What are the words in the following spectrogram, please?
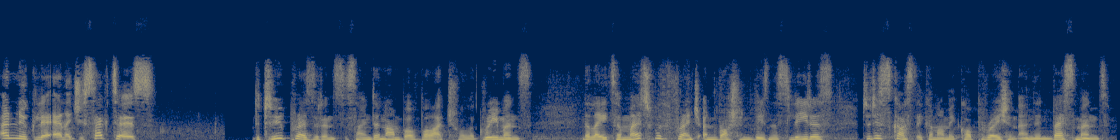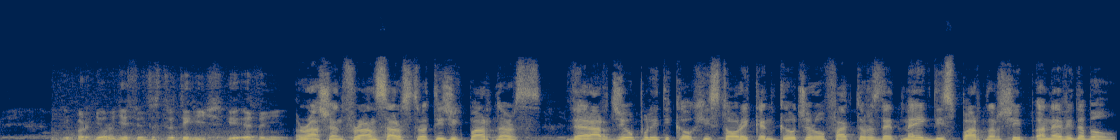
and nuclear energy sectors. The two presidents signed a number of bilateral agreements. They later met with French and Russian business leaders to discuss economic cooperation and investment. Russia and France are strategic partners. There are geopolitical, historic and cultural factors that make this partnership inevitable.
